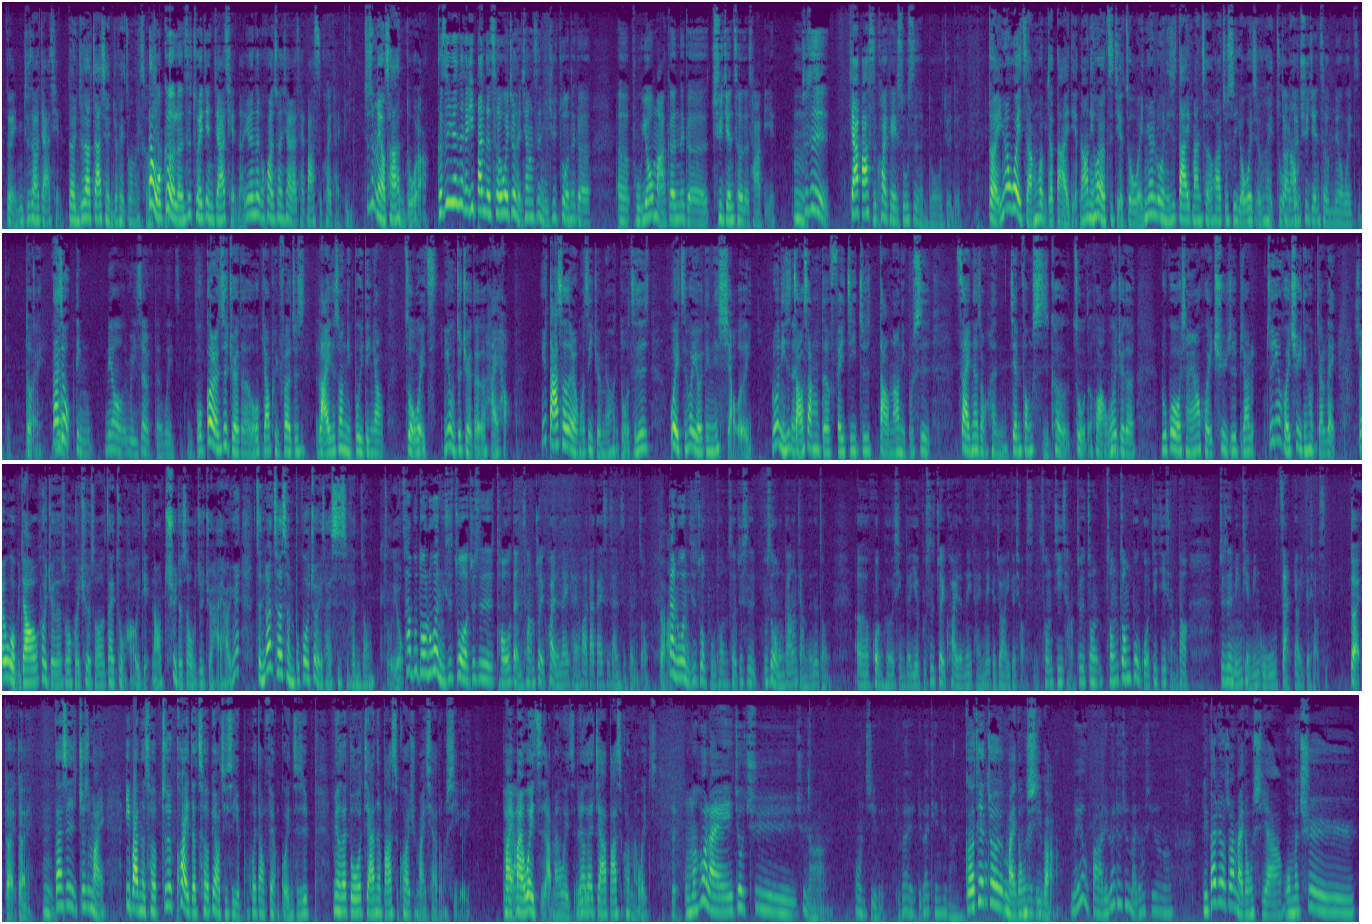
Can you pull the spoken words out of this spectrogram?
对，你就是要加钱，对，你就是要加钱，你就可以坐那个车。但我个人是推荐加钱的，因为那个换算下来才八十块台币，就是没有差很多啦。可是因为那个一般的车位就很像是你去坐那个呃普悠玛跟那个区间车的差别，嗯，就是加八十块可以舒适很多，我觉得。对，因为位置上会比较大一点，然后你会有自己的座位。因为如果你是搭一班车的话，就是有位置就可以坐。然后就区间车没有位置的。对，但是顶没有 reserve 的位置。我个人是觉得我比较 prefer 就是来的时候你不一定要坐位置，因为我就觉得还好。因为搭车的人我自己觉得没有很多，只是位置会有一点点小而已。如果你是早上的飞机就是到，然后你不是在那种很尖峰时刻坐的话，我会觉得如果我想要回去就是比较，就是因为回去一定会比较累。所以我比较会觉得说回去的时候再做好一点，然后去的时候我就觉得还好，因为整段车程不过就也才四十分钟左右，差不多。如果你是坐就是头等舱最快的那一台的话，大概是三十分钟。对啊。但如果你是坐普通车，就是不是我们刚刚讲的那种呃混合型的，也不是最快的那一台，那个就要一个小时。从机场就是中从中部国际机场到就是名铁名古屋站要一个小时。对对对，嗯，嗯，但是就是买。一般的车就是快的车票，其实也不会到非常贵，你只是没有再多加那八十块去买其他东西而已。啊、买买位置啊，买位置，没有再加八十块买位置。对，我们后来就去去哪？忘记了，礼拜礼拜天去哪里？隔天就买东西吧？没有吧？礼拜六就买东西了吗？礼拜六就要买东西啊！我们去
